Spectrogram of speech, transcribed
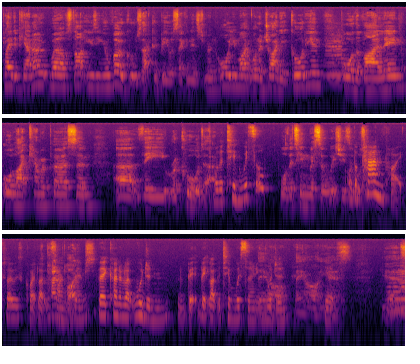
play the piano, well, start using your vocals. That could be your second instrument. Or you might want to try the accordion, or the violin, or like camera person, uh, the recorder, Or the tin whistle, or the tin whistle, which is or the also- pan pipes. I always quite like the sound of them. Panpipes? They're kind of like wooden, a bit, bit like the tin whistle, only They wooden. are. They are. Yes. Yes. Yes.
